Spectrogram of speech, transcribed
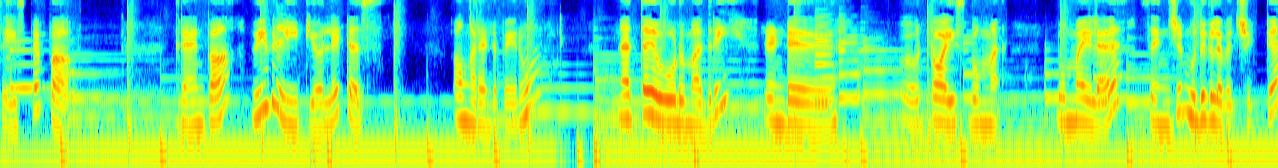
says Peppa. Grandpa we will eat your lettuce அவங்க ரெண்டு பேரும் நத்தை ஓடு மாதிரி ரெண்டு டாய்ஸ் பொம்மை பொம்மையில் செஞ்சு முதுகில் வச்சுக்கிட்டு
